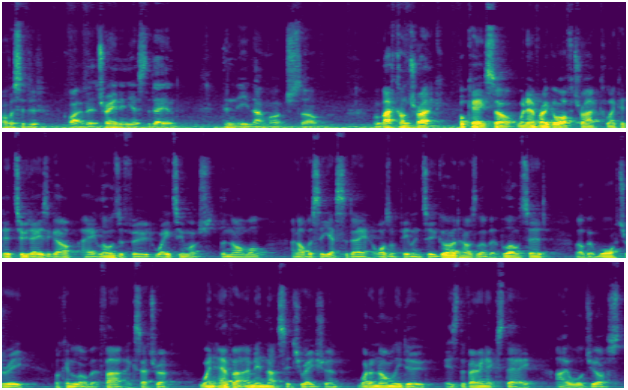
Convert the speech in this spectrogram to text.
Obviously did quite a bit of training yesterday and didn't eat that much, so we're back on track. Okay, so whenever I go off track, like I did two days ago, I ate loads of food, way too much than normal. And obviously yesterday I wasn't feeling too good. I was a little bit bloated, a little bit watery, looking a little bit fat, etc. Whenever I'm in that situation, what I normally do is the very next day, I will just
